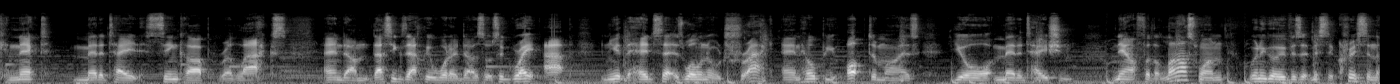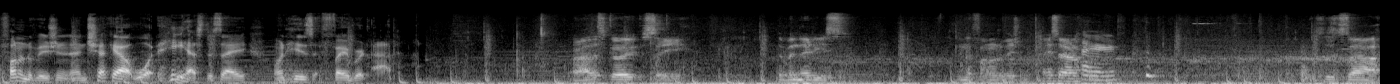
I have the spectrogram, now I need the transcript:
connect meditate, sync up, relax, and um, that's exactly what it does. So it's a great app, and you get the headset as well, and it will track and help you optimize your meditation. Now, for the last one, we're going to go visit Mr. Chris in the funnel division and check out what he has to say on his favorite app. All right, let's go see the Benettis in the funnel division. Hey, Sarah. Hey. This is uh,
